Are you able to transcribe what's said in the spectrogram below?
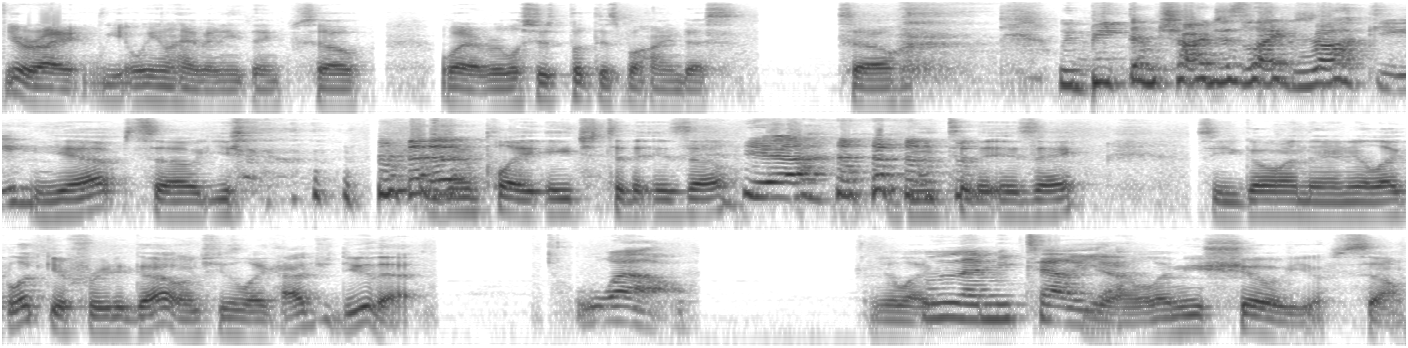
you're right, we, we don't have anything, so whatever, let's just put this behind us. So We beat them charges like Rocky. yep, so you you're gonna play H to the Izzo, Yeah. B to the Izze. So you go in there and you're like, look, you're free to go, and she's like, how'd you do that? well, you're like, let me tell you. yeah, let me show you. So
